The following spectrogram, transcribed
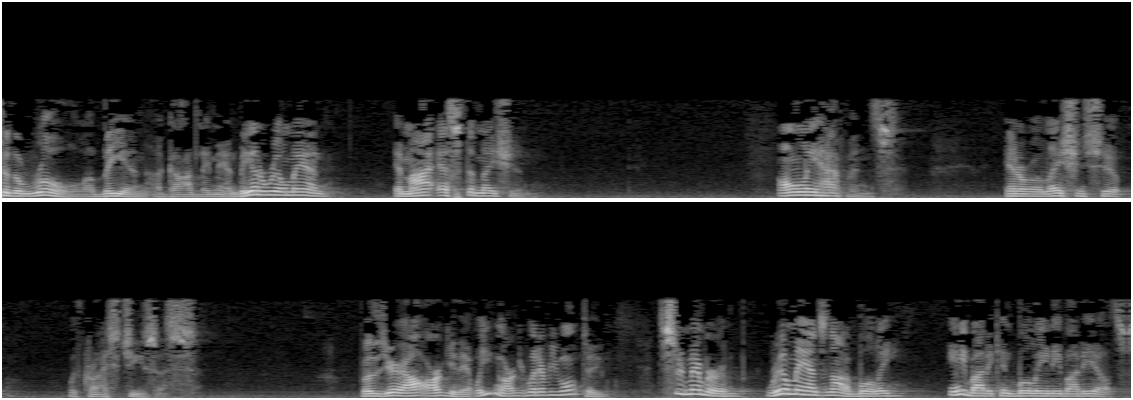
to the role of being a godly man. Being a real man, in my estimation, only happens in a relationship with Christ Jesus. Brother Jerry, I'll argue that. Well, you can argue whatever you want to. Just remember, real man's not a bully. Anybody can bully anybody else.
